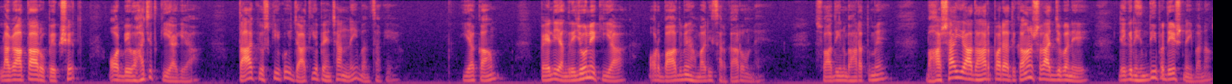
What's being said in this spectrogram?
लगातार उपेक्षित और विभाजित किया गया ताकि उसकी कोई जातीय पहचान नहीं बन सके। यह काम पहले अंग्रेज़ों ने किया और बाद में हमारी सरकारों ने। स्वाधीन भारत में भाषाई आधार पर अधिकांश राज्य बने, लेकिन हिंदी प्रदेश नहीं बना।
